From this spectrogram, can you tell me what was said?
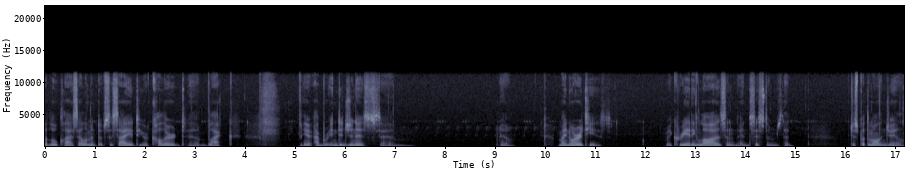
the low class element of society or colored, uh, black, you know, indigenous, um, you know, minorities by creating laws and, and systems that just put them all in jail.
